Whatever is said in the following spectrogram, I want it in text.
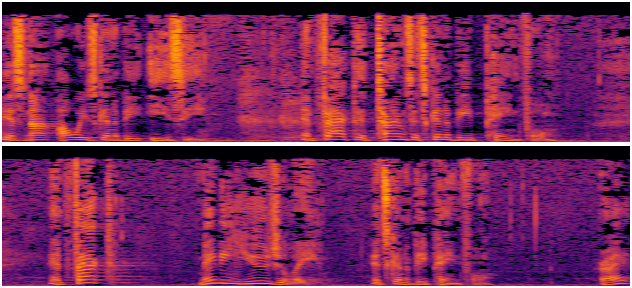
is not always going to be easy. In fact, at times it's going to be painful. In fact, maybe usually it's going to be painful. Right?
